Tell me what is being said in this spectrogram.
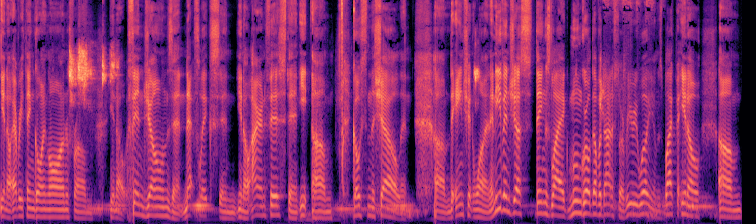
you know everything going on from you know Finn Jones and Netflix and you know Iron Fist and um, Ghost in the Shell and um, the Ancient One and even just things like Moon Girl, Devil Dinosaur, Riri Williams, Black, you know, um,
